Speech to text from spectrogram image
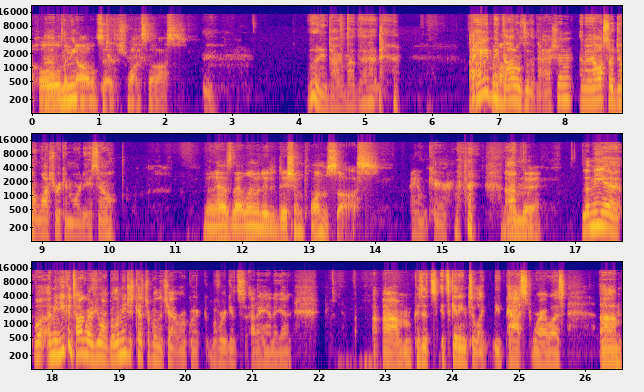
whole Uh, let me- McDonald's Szechuan sauce. We didn't talk about that. I Oh, hate come on. McDonald's with a passion, and I also don't watch Rick and Morty, so But it has that limited edition plum sauce. I don't care. Um, Okay. let me uh well i mean you can talk about it if you want but let me just catch up on the chat real quick before it gets out of hand again um because it's it's getting to like be past where i was um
